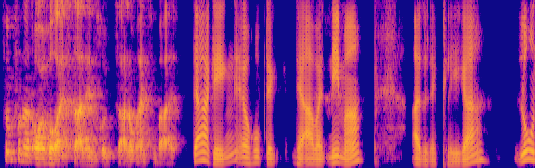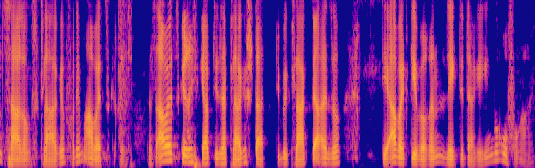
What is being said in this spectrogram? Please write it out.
500 Euro als Darlehensrückzahlung einzubehalten. Dagegen erhob der der Arbeitnehmer, also der Kläger, Lohnzahlungsklage vor dem Arbeitsgericht. Das Arbeitsgericht gab dieser Klage statt. Die Beklagte, also die Arbeitgeberin, legte dagegen Berufung ein.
